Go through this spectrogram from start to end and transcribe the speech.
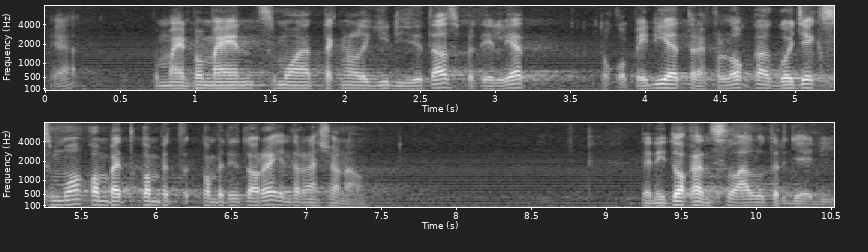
Ya, pemain-pemain semua teknologi digital seperti lihat Tokopedia, Traveloka, Gojek, semua kompet, kompet, kompetitornya internasional. Dan itu akan selalu terjadi.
